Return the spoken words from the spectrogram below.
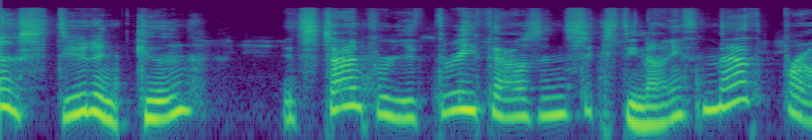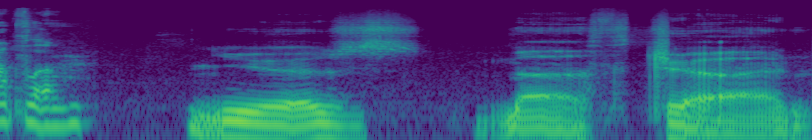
Oh, student Kun, it's time for your 3069th math problem. Yes, Math Chan.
